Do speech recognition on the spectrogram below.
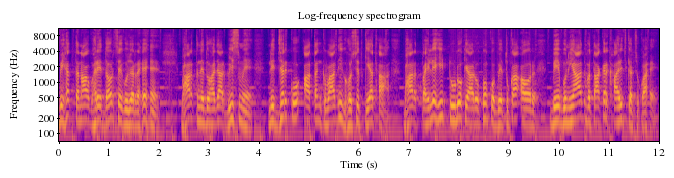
बेहद तनाव भरे दौर से गुजर रहे हैं। भारत ने 2020 में निज्जर को आतंकवादी घोषित किया था। भारत पहले ही टूडो के आरोपों को बेतुका और बेबुनियाद बताकर खारिज कर चुका है।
